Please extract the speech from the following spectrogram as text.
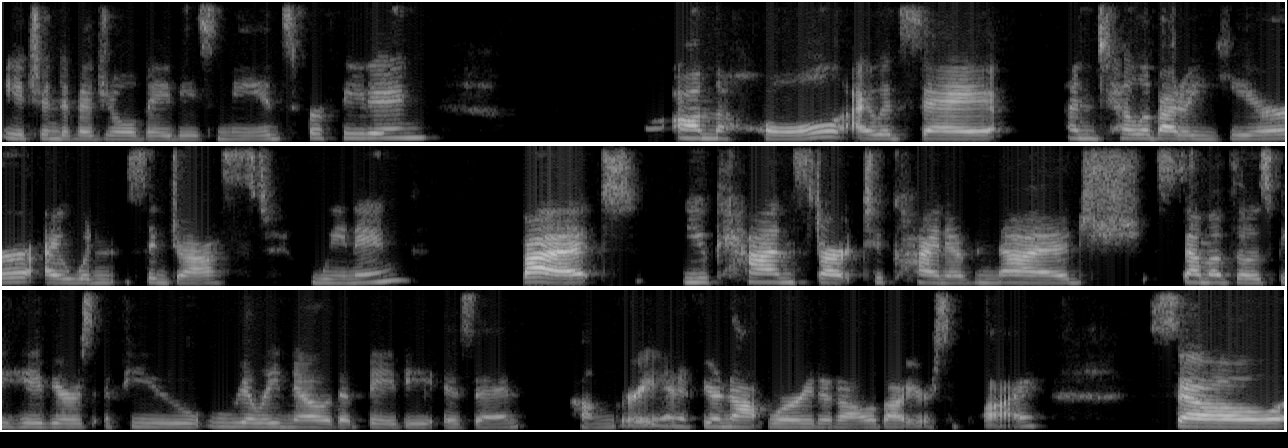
each individual baby's needs for feeding. On the whole, I would say until about a year, I wouldn't suggest weaning, but you can start to kind of nudge some of those behaviors if you really know that baby isn't hungry and if you're not worried at all about your supply. So,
